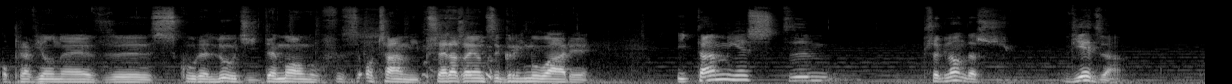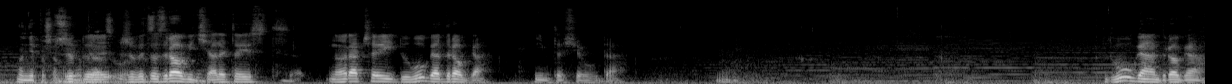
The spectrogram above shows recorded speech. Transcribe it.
oprawione w skórę ludzi, demonów, z oczami, przerażające grimuary. I tam jest... ym, przeglądasz wiedza, No nie żeby, żeby to zrobić, ale to jest no raczej długa droga, nim to się uda. Długa droga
